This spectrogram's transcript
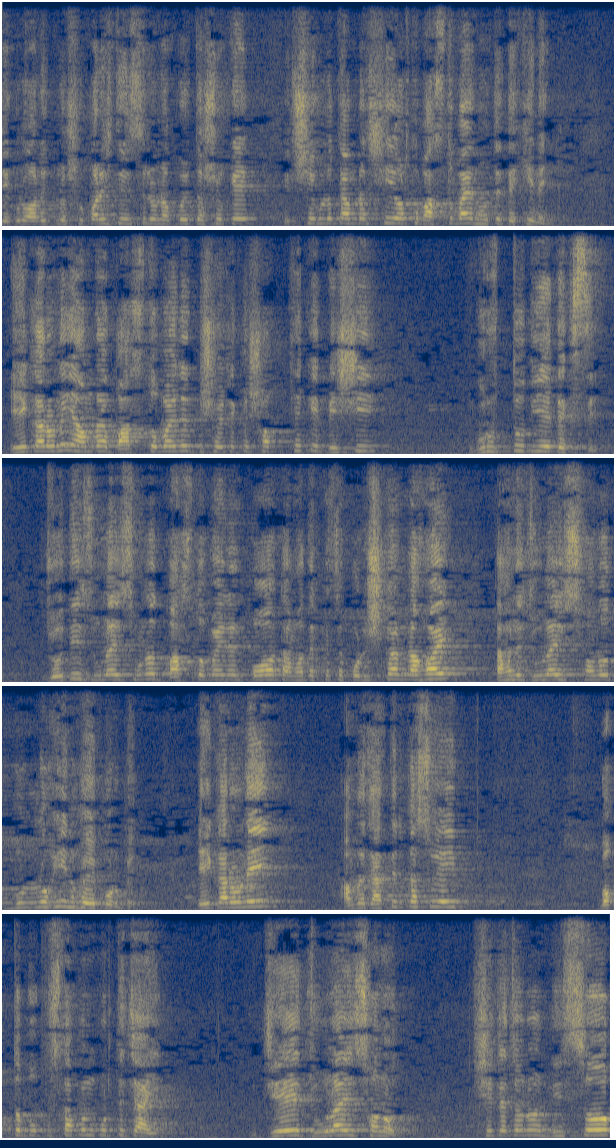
যেগুলো অনেকগুলো সুপারিশ দিয়েছিল নব্বই দশকে, কিন্তু সেগুলোকে আমরা সেই অর্থ বাস্তবায়ন হতে দেখি নাই। এই কারণেই আমরা বাস্তবায়নের বিষয়টাকে সব থেকে বেশি গুরুত্ব দিয়ে দেখছি। যদি জুলাই সনদ বাস্তবায়নের পথ আমাদের কাছে পরিষ্কার না হয়, তাহলে জুলাই সনদ মূল্যহীন হয়ে পড়বে। এই কারণেই আমরা জাতির কাছে এই বক্তব্য উপস্থাপন করতে চাই যে জুলাই সনদ, সেটা যেন নিছক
